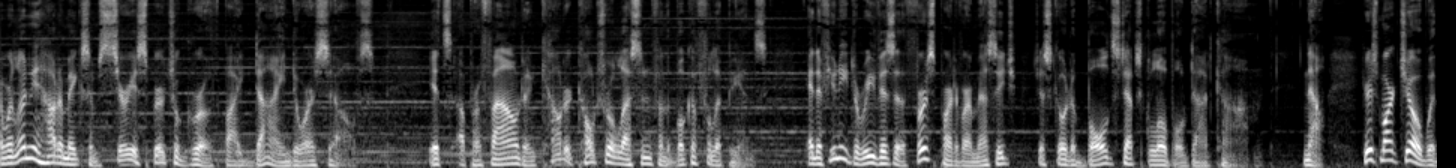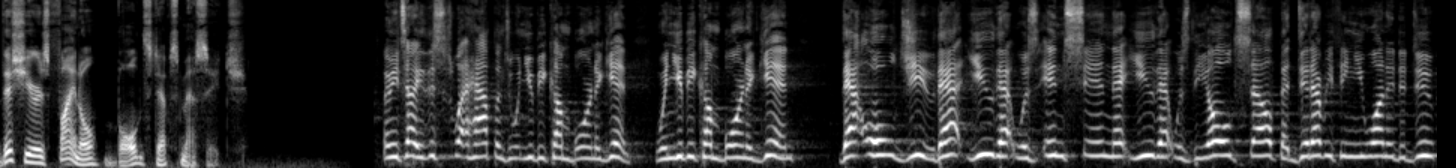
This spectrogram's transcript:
and we're learning how to make some serious spiritual growth by dying to ourselves. It's a profound and countercultural lesson from the book of Philippians. And if you need to revisit the first part of our message, just go to boldstepsglobal.com. Now, here's Mark Jobe with this year's final Bold Steps message. Let me tell you, this is what happens when you become born again. When you become born again, that old you, that you that was in sin, that you that was the old self, that did everything you wanted to do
